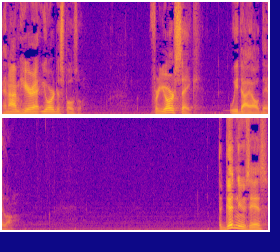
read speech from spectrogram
And I'm here at your disposal. For your sake, we die all day long. The good news is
